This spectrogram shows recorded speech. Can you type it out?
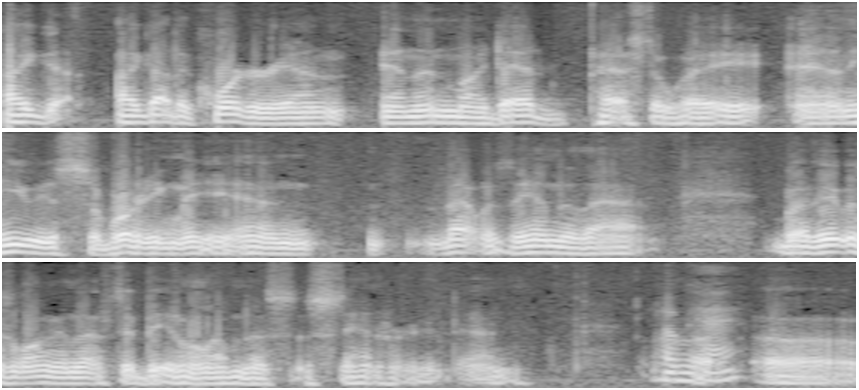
I got I got a quarter in, and then my dad passed away, and he was supporting me, and that was the end of that. But it was long enough to be an alumnus of Stanford. And uh, Okay. uh,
